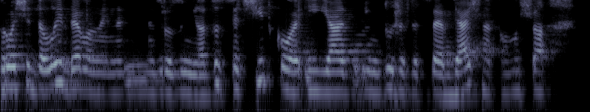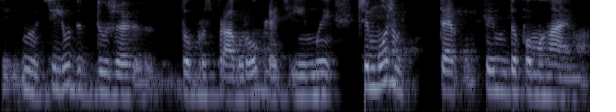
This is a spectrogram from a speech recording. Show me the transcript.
гроші дали, де вони не, зрозуміло. Тут все чітко, і я їм дуже за це вдячна, тому що ці, ну, ці люди дуже добру справу роблять, і ми чим можемо, тим допомагаємо.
